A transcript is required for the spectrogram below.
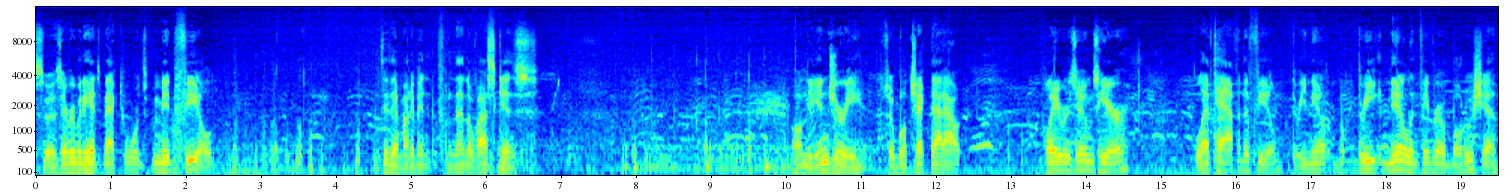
So as everybody heads back towards midfield, I think that might have been Fernando Vasquez on the injury. So we'll check that out. Play resumes here. Left half of the field. 3 nil, 3 nil in favor of Borussia.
